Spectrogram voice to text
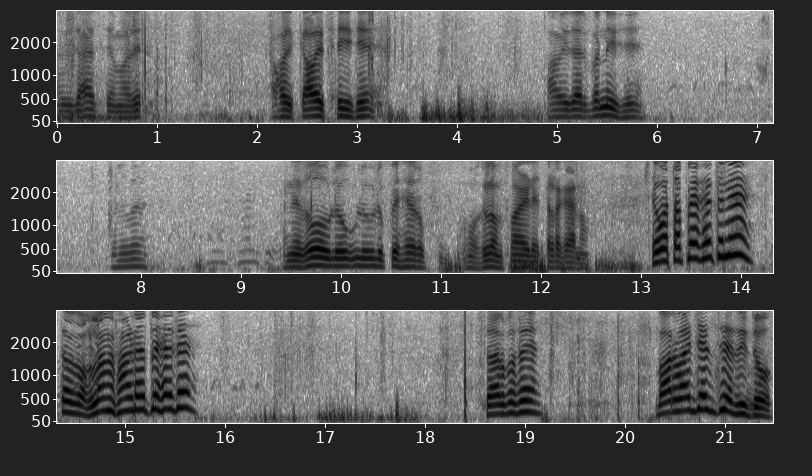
આવી જાય છે અમારે. હવે કાળી થઈ છે. આવી જાર બની છે. બરાબર? અને રો ઓલું ઓલું ઓલું પહેરો વગલામ ફાડે તડકાનો. એવો તપે છે તને? તો વગલાને ફાડે પહેરે છે? ત્યાર પછી બાર વાગ્યા જ છે દીધો.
